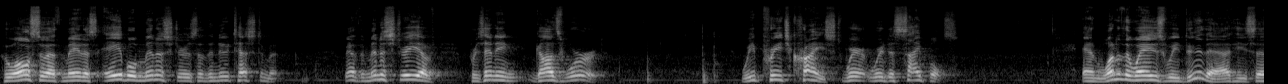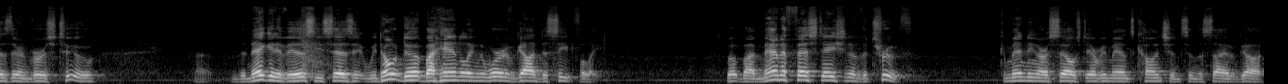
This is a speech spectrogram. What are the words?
who also hath made us able ministers of the New Testament. We have the ministry of presenting God's Word. We preach Christ. We're, we're disciples. And one of the ways we do that, he says there in verse 2, uh, the negative is, he says, we don't do it by handling the Word of God deceitfully, but by manifestation of the truth, commending ourselves to every man's conscience in the sight of God.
